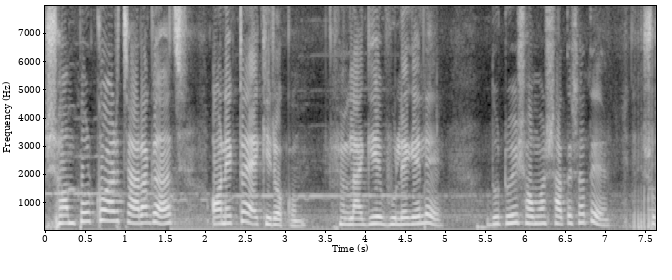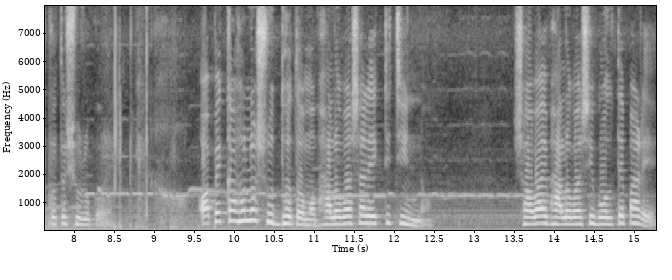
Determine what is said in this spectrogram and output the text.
সম্পর্ক আর চারা গাছ অনেকটা একই রকম। লাগিয়ে ভুলে গেলে দুটোই সময়ের সাথে সাথে শুকোতে শুরু করে। অপেক্ষা হলো শুদ্ধতম, ভালোবাসার একটি চিহ্ন। সবাই ভালোবাসি বলতে পারে,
